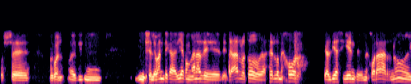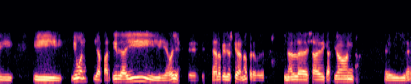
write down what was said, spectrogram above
pues, eh, pues bueno, eh, se levante cada día con ganas de, darlo todo, de hacerlo mejor que al día siguiente, de mejorar, ¿no? Y, y, y bueno, y a partir de ahí, oye, que, sea lo que Dios quiera, ¿no? Pero al final esa dedicación, el,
